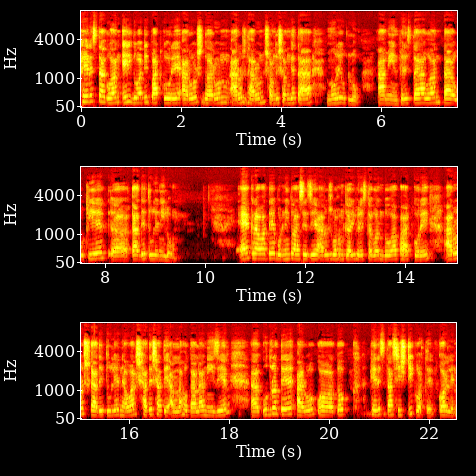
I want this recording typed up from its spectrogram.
ফেরেস্তাগণ এই দোয়াটি পাঠ করে আরশ ধারণ আরশ ধারণ সঙ্গে সঙ্গে তা নড়ে উঠল। আমিন ফেরেস্তাগণ তা উঠিয়ে কাঁধে তুলে নিল। এক রাওয়াতে বর্ণিত আছে যে, আরশ বহনকারী ফেরেস্তাগণ দোয়া পাঠ করে আরশ কাঁধে তুলে নেওয়ার সাথে সাথে আল্লাহ তাআলা নিজের কুদরতে আরও কতক ফেরেস্তা সৃষ্টি করতে, করলেন।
